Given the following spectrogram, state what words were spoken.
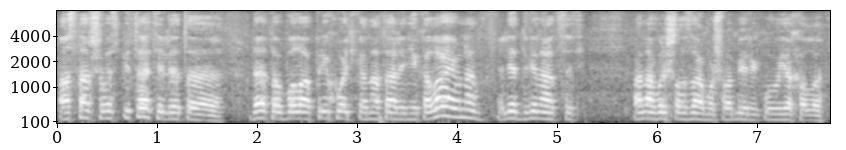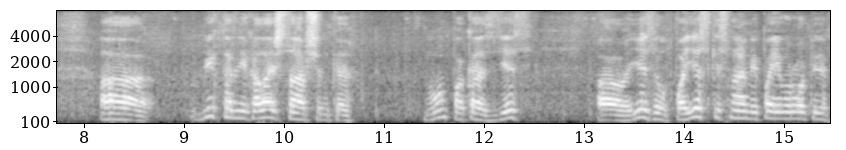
а старший воспитатель это, до этого была Приходько Наталья Николаевна, лет 12. Она вышла замуж, в Америку уехала. А Виктор Николаевич Савченко, ну, он пока здесь. А, ездил в поездки с нами по Европе,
